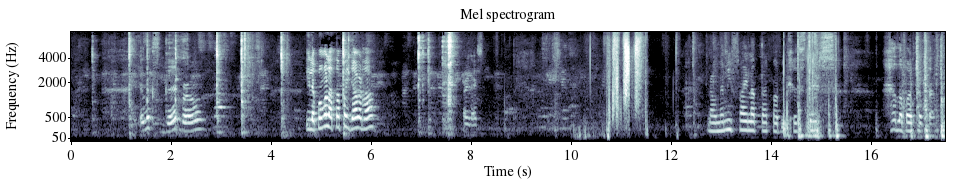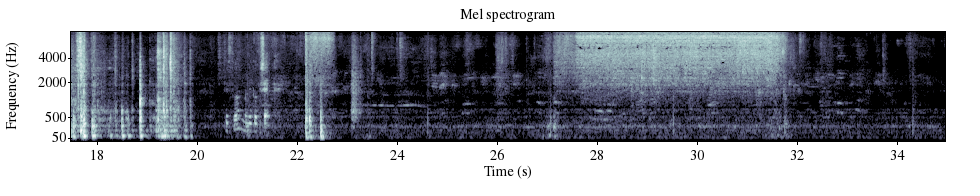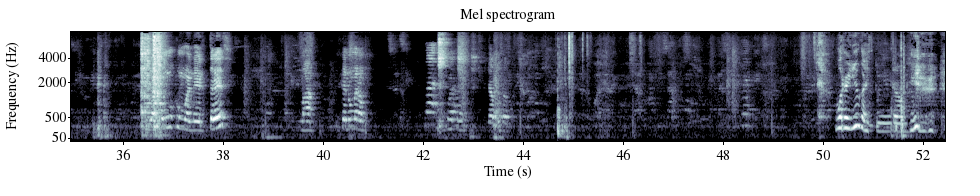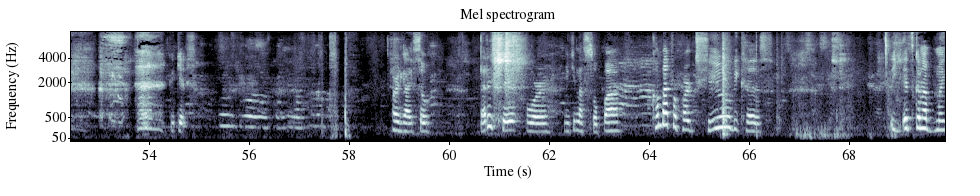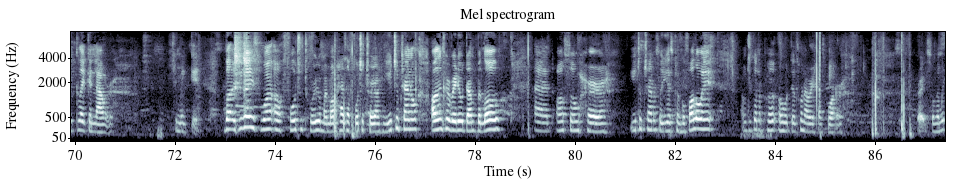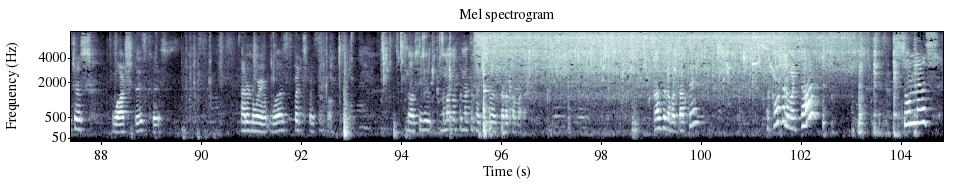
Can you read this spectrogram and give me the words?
It looks good, bro. Y le pongo la tapa y ya, ¿verdad? Alright, guys. Now let me find la tapa because there's hella bunch of them. This one, let me go check. La pongo el 3. Va. ¿Qué número? 4. Ya pasó. What are you guys doing down here? ¿Qué quieres? Alright guys, so that is it for making la sopa. Come back for part two because it's gonna make like an hour to make it. But if you guys want a full tutorial, my mom has a full tutorial on her YouTube channel. I'll link her video down below and also her YouTube channel so you guys can go follow it. I'm just gonna put, oh, this one already has water. Right, so let me just wash this because I don't know where it was, but it's perfecto. No, si nomás no te metas aquí donde está la cámara. ¿Acabas de levantarte? ¿Acabas de levantar? Son las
